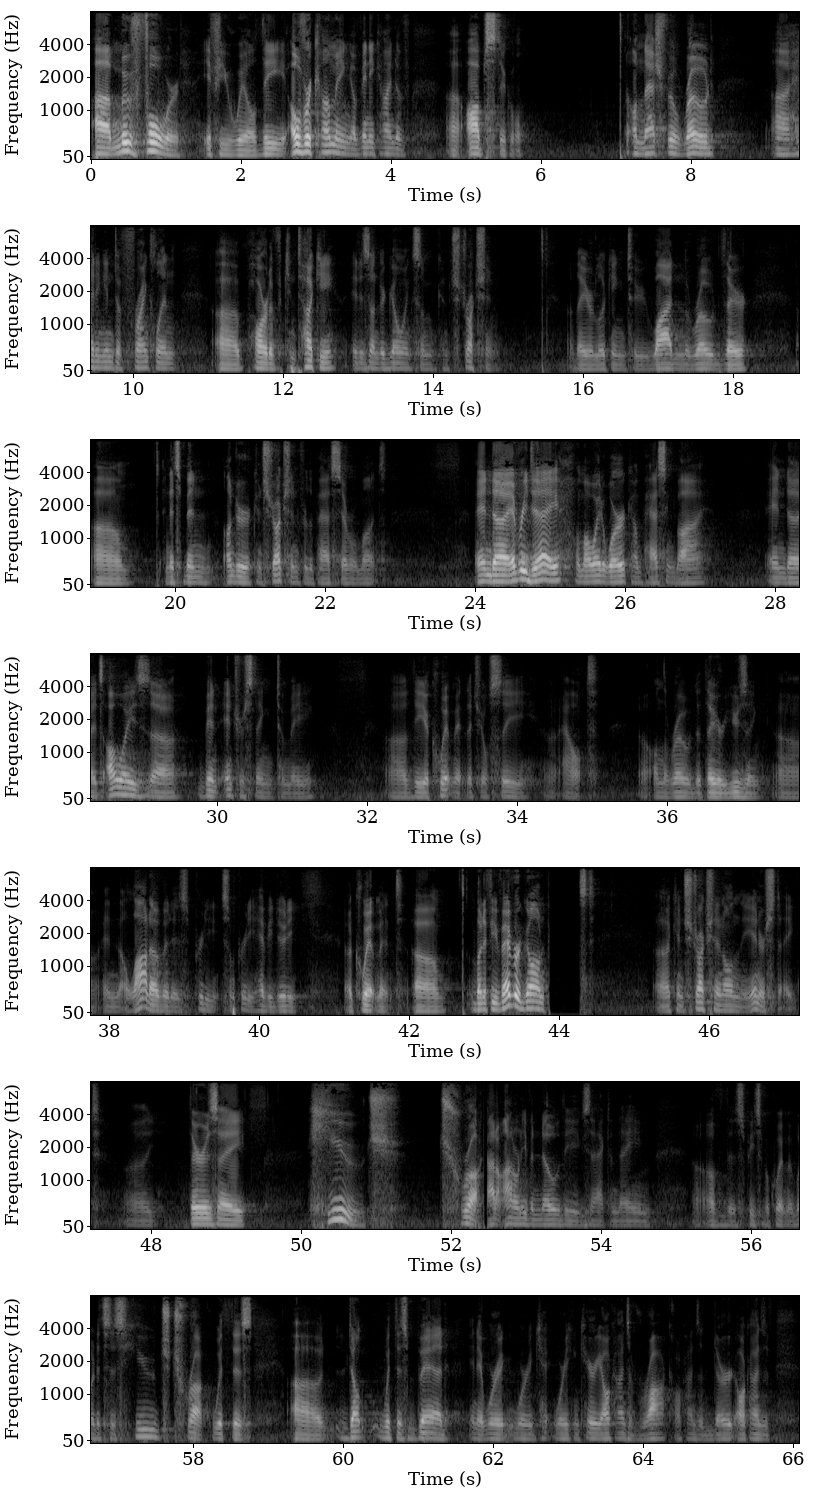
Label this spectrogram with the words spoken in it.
uh, move forward, if you will, the overcoming of any kind of uh, obstacle. On Nashville Road, uh, heading into Franklin, uh, part of Kentucky, it is undergoing some construction. They are looking to widen the road there. Um, and it's been under construction for the past several months. And uh, every day on my way to work, I'm passing by, and uh, it's always uh, been interesting to me uh, the equipment that you'll see uh, out on the road that they are using. and a lot of it is pretty, some pretty heavy duty equipment. Um, but if you've ever gone past uh, construction on the interstate, uh, there is a huge truck. I don't, I don't even know the exact name uh, of this piece of equipment, but it's this huge truck with this uh, dump with this bed in it where, it, where, it, where you can carry all kinds of rock, all kinds of dirt, all kinds of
